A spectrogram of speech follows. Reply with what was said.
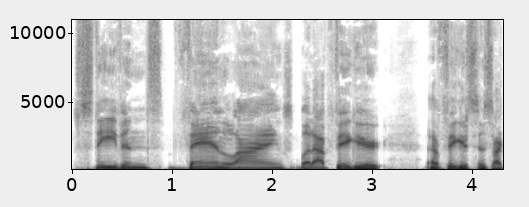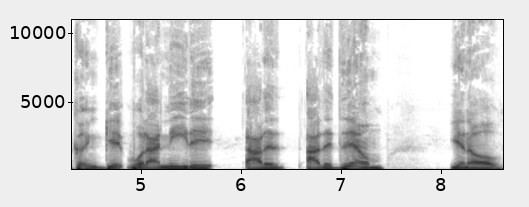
Stevens van lines, but I figured I figured since I couldn't get what I needed out of out of them, you know,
